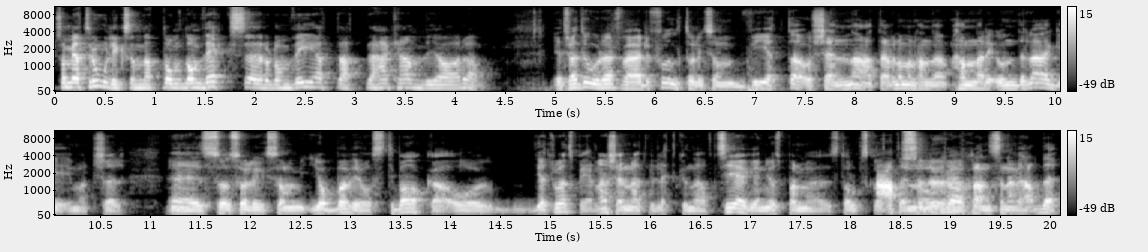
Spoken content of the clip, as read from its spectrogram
Som jag tror liksom att de, de växer och de vet att det här kan vi göra. Jag tror att det är oerhört värdefullt att liksom veta och känna att även om man hamnar i underläge i matcher Eh, så, så liksom jobbar vi oss tillbaka och jag tror att spelarna känner att vi lätt kunde haft segern just på de här stolpskotten Absolut. och chanserna vi hade.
